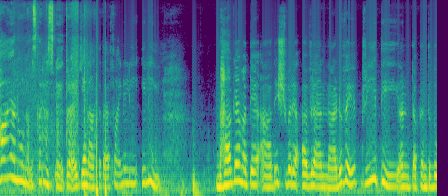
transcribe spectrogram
ಹಾಯ್ ಹಲೋ ನಮಸ್ಕಾರ ಸ್ನೇಹಿತರೆ. ಏನಾಗ್ತದೆ? ಫೈನಲಿ ಇಲ್ಲಿ. ಭಾಗ್ಯ ಮತ್ತು ಆದೇಶ್ವರ ಅವರ ನಡುವೆ ಪ್ರೀತಿ ಅಂತಕ್ಕಂಥದ್ದು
